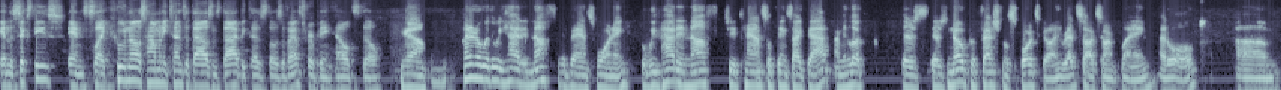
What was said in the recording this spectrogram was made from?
in the 60s. And it's like, who knows how many tens of thousands died because those events were being held still. Yeah. I don't know whether we had enough advance warning, but we've had enough to cancel things like that. I mean, look, there's there's no professional sports going. Red Sox aren't playing at all. Um,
